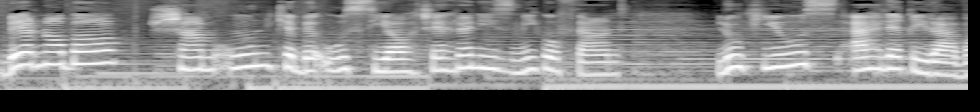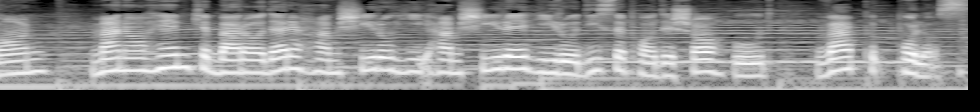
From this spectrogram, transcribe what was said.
برنابا شمعون که به او سیاه چهره نیز می گفتند لوکیوس اهل قیروان مناهم که برادر همشیر، و همشیر هیرودیس پادشاه بود و پولس.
